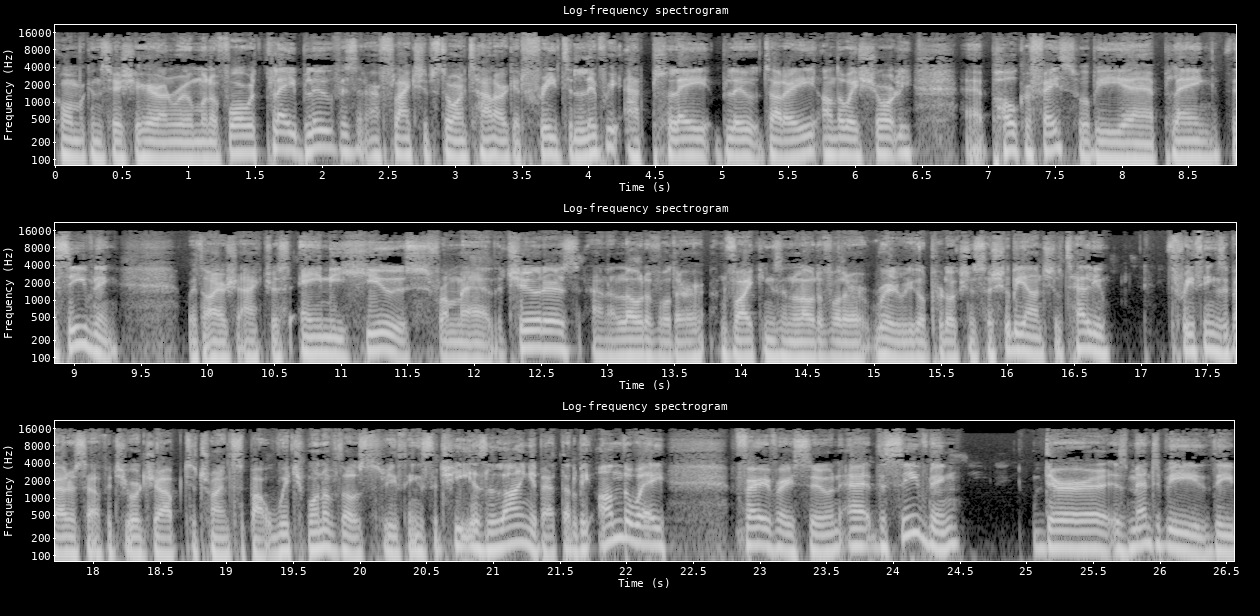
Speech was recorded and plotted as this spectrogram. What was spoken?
Cormac and here on Room 104 with Play Blue. Visit our flagship store in Tallaght. Get free delivery at playblue.ie. On the way shortly, uh, Poker Face will be uh, playing this evening with Irish actress Amy Hughes from uh, The Tudors and a load of other, and Vikings and a load of other really, really good productions. So she'll be on. She'll tell you three things about herself. It's your job to try and spot which one of those three things that she is lying about. That'll be on the way very, very soon. Uh, this evening, there is meant to be the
